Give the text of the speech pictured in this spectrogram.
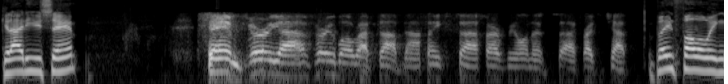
G'day to you, Sam. Sam, very uh, very well wrapped up. Now, thanks uh, for having me on. It's uh, great to chat. Been following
